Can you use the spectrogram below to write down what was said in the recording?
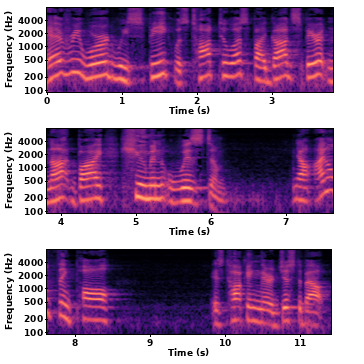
Every word we speak was taught to us by God's Spirit, not by human wisdom. Now, I don't think Paul is talking there just about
